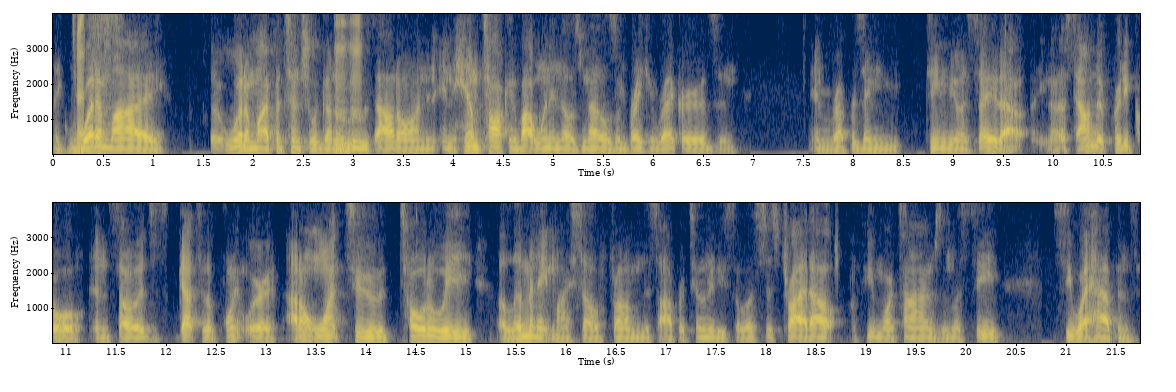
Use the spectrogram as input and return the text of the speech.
Like, That's... what am I, what am I potentially going to mm-hmm. lose out on? And, and, him talking about winning those medals and breaking records and, and representing Team USA, that, you know, that sounded pretty cool. And so it just got to the point where I don't want to totally eliminate myself from this opportunity. So let's just try it out a few more times and let's see see what happens.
